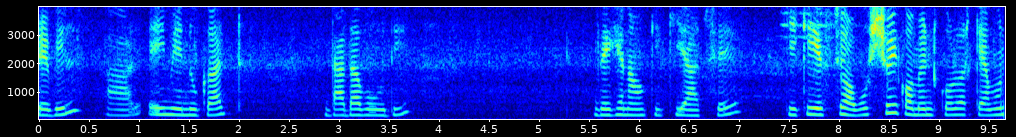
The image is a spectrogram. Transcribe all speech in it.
টেবিল আর এই মেনু কার্ড দাদা বৌদি। দেখে নাও কি কি আছে। কে কে এসছে অবশ্যই কমেন্ট করো, আর কেমন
